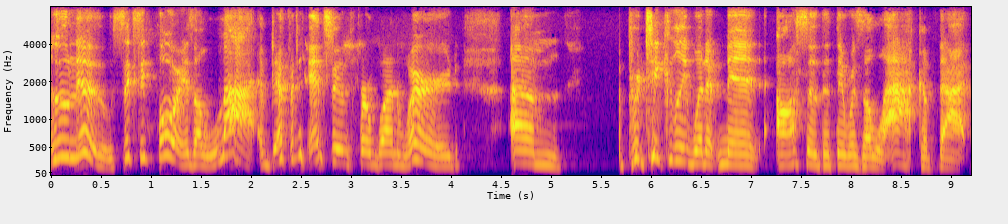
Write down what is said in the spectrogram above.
who knew? 64 is a lot of definitions for one word. Um, particularly when it meant also that there was a lack of that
